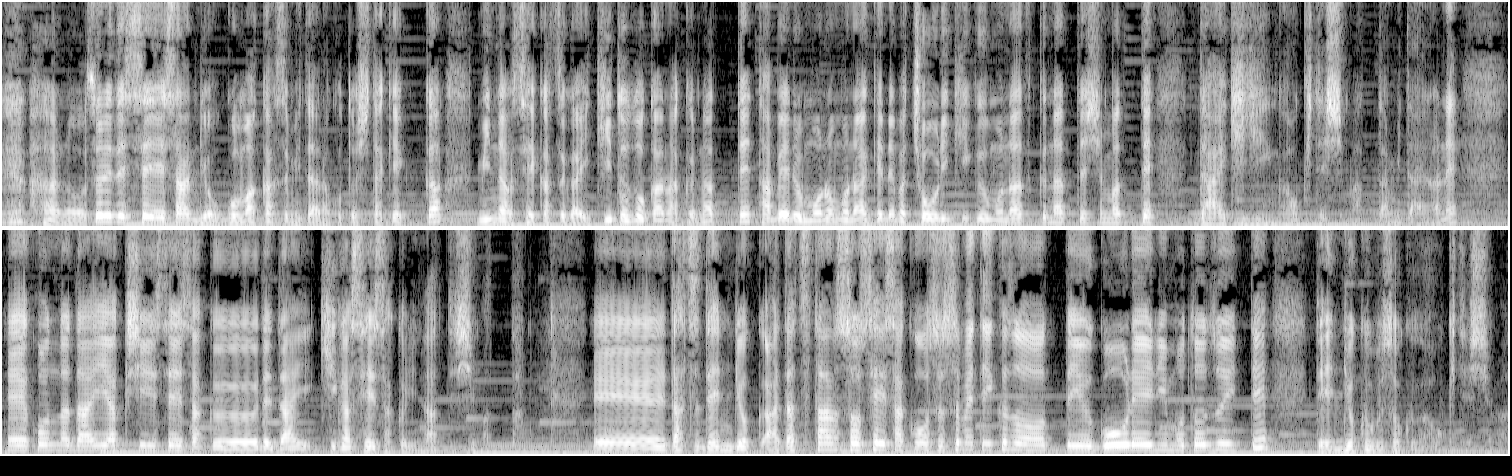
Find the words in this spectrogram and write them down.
あの、それで生産量をごまかすみたいなことをした結果、みんなの生活が行き届かなくなって、食べるものもなければ調理器具もなくなってしまって、大飢饉が起きてしまったみたいなね。えー、こんな大躍進政策で大飢餓政策になってしまった。えー、脱電力、あ、脱炭素政策を進めていくぞっていう号令に基づいて、電力不足が起きてしまう。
